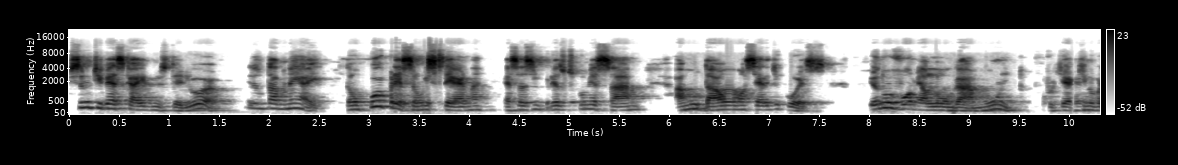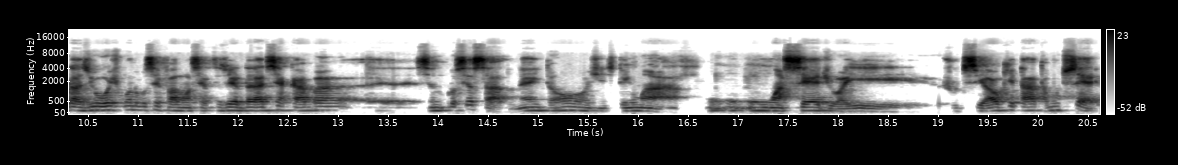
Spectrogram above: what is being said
Se não tivesse caído no exterior, eles não estavam nem aí. Então, por pressão externa, essas empresas começaram a mudar uma série de coisas. Eu não vou me alongar muito, porque aqui no Brasil, hoje, quando você fala umas certas verdades, você acaba é, sendo processado, né? Então, a gente tem uma, um, um assédio aí judicial que está tá muito sério.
